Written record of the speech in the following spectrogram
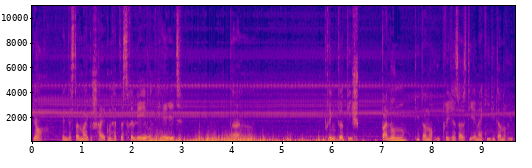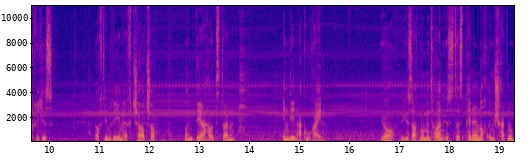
Ja, wenn das dann mal geschalten hat, das Relais und hält, dann bringt er die Spannung, die dann noch übrig ist, also die Energie, die dann noch übrig ist, auf den REMF-Charger und der haut dann in den Akku rein. Ja, wie gesagt, momentan ist das Panel noch im Schatten.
